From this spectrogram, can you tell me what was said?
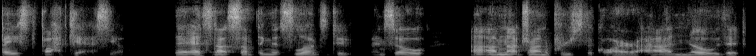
based podcasts? You know, that's not something that slugs do. And so I'm not trying to preach the choir. I know that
